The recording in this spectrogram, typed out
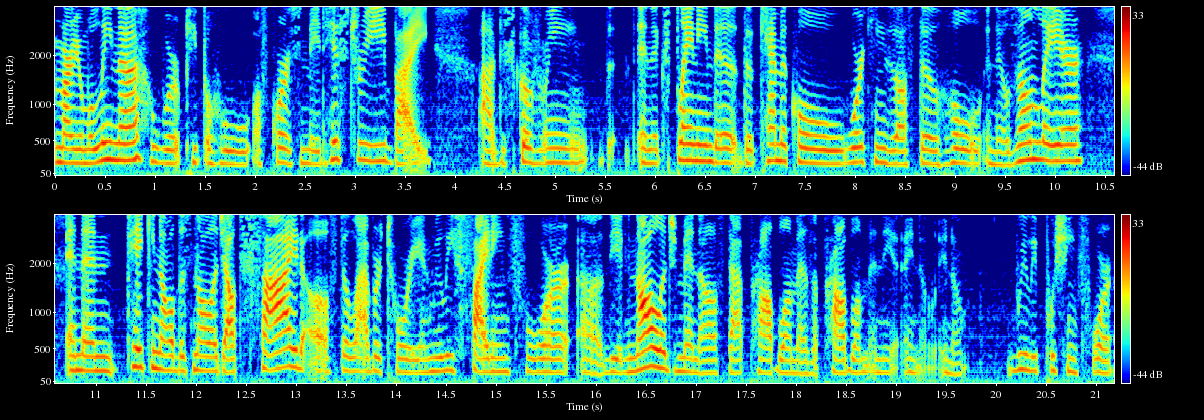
Mario Molina, who were people who, of course, made history by uh, discovering the, and explaining the, the chemical workings of the hole in the ozone layer, and then taking all this knowledge outside of the laboratory and really fighting for uh, the acknowledgement of that problem as a problem, and the, you know, you know, really pushing for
